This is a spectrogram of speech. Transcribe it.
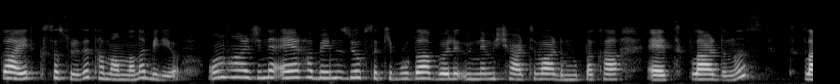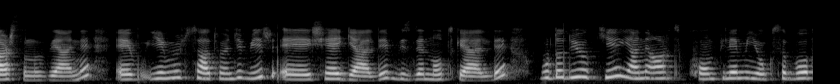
gayet kısa sürede tamamlanabiliyor. Onun haricinde eğer haberiniz yoksa ki burada böyle ünlem işareti vardı mutlaka e, tıklardınız tıklarsınız yani. E, 23 saat önce bir e, şey geldi. Bizde not geldi. Burada diyor ki yani artık komple mi yoksa bu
